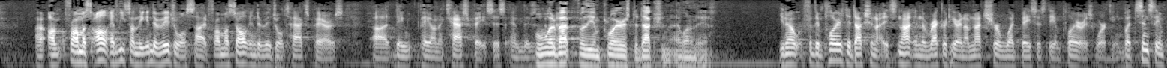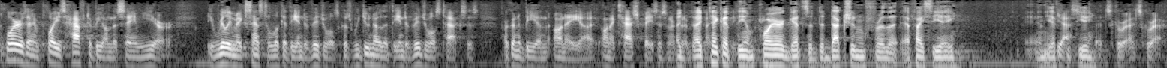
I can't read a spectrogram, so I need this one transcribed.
Uh, um, for almost all, at least on the individual side, for almost all individual taxpayers, uh, they pay on a cash basis. And there's Well, what about for the employer's deduction? I wanted to ask. You know, for the employer's deduction, it's not in the record here, and I'm not sure what basis the employer is working. But since the employers and employees have to be on the same year, it really makes sense to look at the individuals because we do know that the individual's taxes are going to be on a uh, on a cash basis and are going to be. I, I take it the employer gets a deduction for the FICA and the Yes, that's correct. That's correct.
